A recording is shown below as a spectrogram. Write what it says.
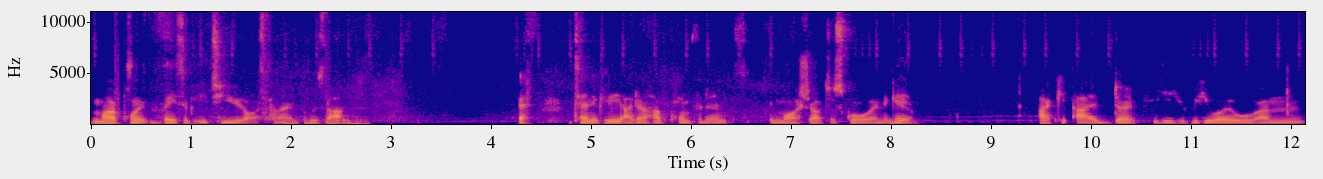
My point basically to you last time was that if, technically I don't have confidence in Martial to score in the Yeah. game. I don't he he will um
